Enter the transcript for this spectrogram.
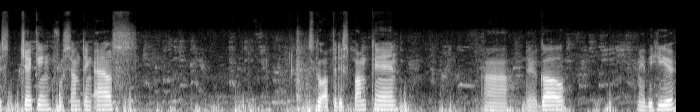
Just checking for something else. Let's go up to this pumpkin. Uh, there you go. Maybe here.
